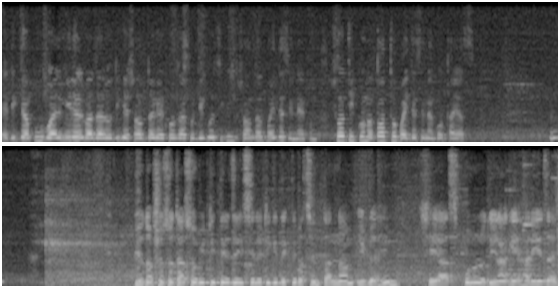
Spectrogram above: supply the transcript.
এদিক দিয়ে পুবাইল মিরের বাজার ওদিকে সব জায়গায় খোঁজাখুঁজি করছি কিন্তু সন্ধান পাইতেছি না এখন। সঠিক কোনো তথ্য পাইতেছি না কোথায় আছে? প্রিয় দর্শক শ্রোতা ছবিটিতে যেই ছেলেটিকে দেখতে পাচ্ছেন তার নাম ইব্রাহিম। সে আজ পনেরো দিন আগে হারিয়ে যায়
